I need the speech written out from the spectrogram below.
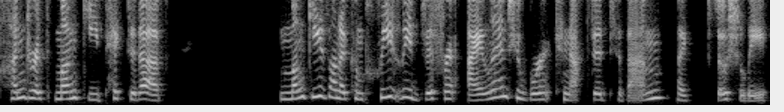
hundredth monkey picked it up monkeys on a completely different island who weren't connected to them, like socially,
